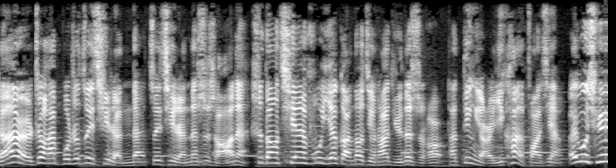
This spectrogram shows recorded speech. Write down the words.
然而这还不是最气人的，最气人的是啥呢？是当千夫也赶到警察局的时候，他定眼一看，发现，哎我去，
